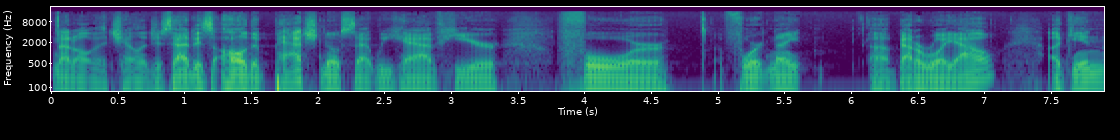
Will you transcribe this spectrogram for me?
not all the challenges. That is all the patch notes that we have here for Fortnite uh, Battle Royale. Again,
